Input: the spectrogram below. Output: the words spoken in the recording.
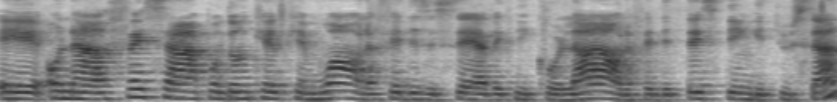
Et on a fait ça pendant quelques mois. On a fait des essais avec Nicolas, on a fait des testings et tout ça.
